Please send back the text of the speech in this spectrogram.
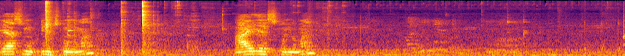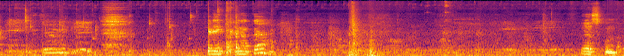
గ్యాస్ ముట్టించుకుందామా. ఆయిల్ వేసుకుందామా. ఎక్కినాక వేసుకుందాం.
